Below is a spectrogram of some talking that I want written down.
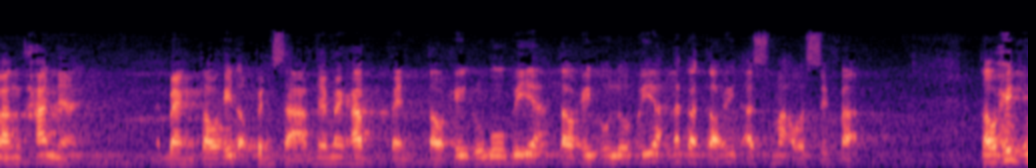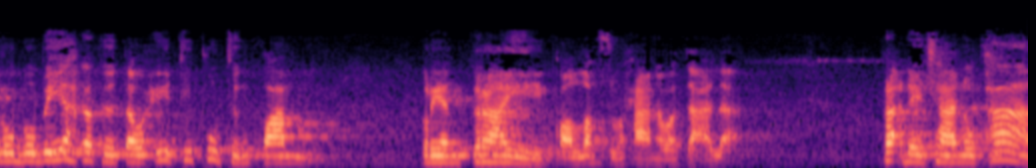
บางท่านเนี่ยแบ่งเตาฮีดออกเป็นสามใช่ไหมครับ เป็นเตาฮีดรูบูบียะเตาฮีดอูลูฮียะแล้วก็เตาฮีดอัสมาอัสซิฟะเตาฮีดรูบูบียะก็คือเตาฮีดที่พูดถึงความเกรียงไกรของ Allah سبحانه และ تعالى พระเดชานุภาพ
